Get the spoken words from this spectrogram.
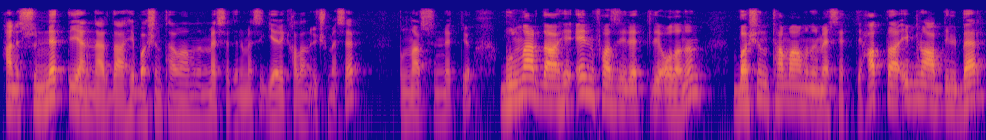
hani sünnet diyenler dahi başın tamamının mesedilmesi. Geri kalan üç mezhep. Bunlar sünnet diyor. Bunlar dahi en faziletli olanın başın tamamını mesetti. Hatta İbn Abdilber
